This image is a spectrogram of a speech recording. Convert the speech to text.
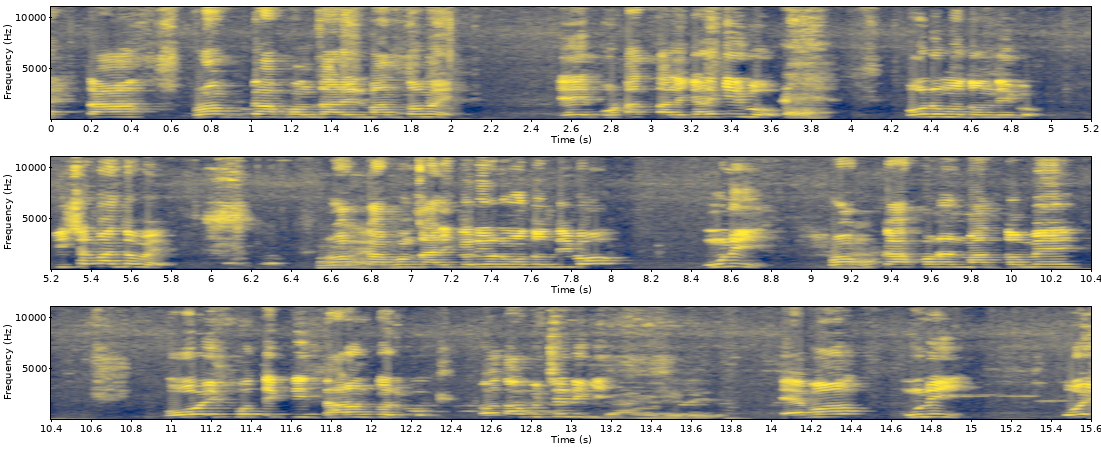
একটা প্রজ্ঞাপন জারির মাধ্যমে এই ভোটার তালিকাটা কিনব অনুমোদন দিব। কিসের মাধ্যমে? প্রজ্ঞাপন জারি করে অনুমোদন দিব। উনি প্রজ্ঞাপনের মাধ্যমে ওই প্রতীক নির্ধারণ করব। কথা বুঝছেন নাকি? এবং উনি ওই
